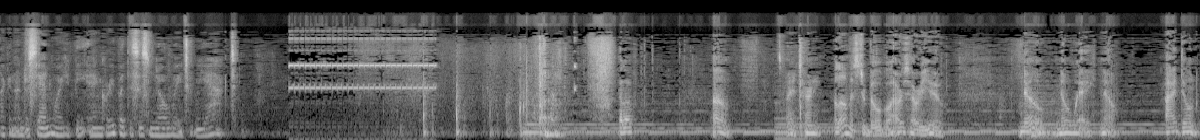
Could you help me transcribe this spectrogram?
I can understand why you'd be angry, but this is no way to react. Hello? Oh, it's my attorney. Hello, Mr. Bill Blowers. How are you? No, no way. No. I don't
